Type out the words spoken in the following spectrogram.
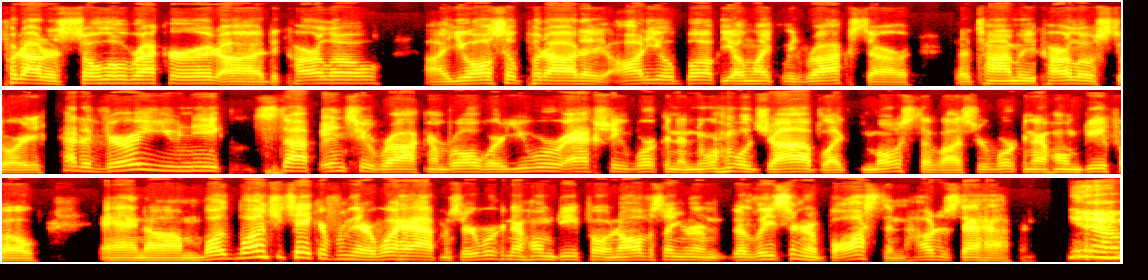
put out a solo record, uh, DeCarlo. Uh, you also put out an audiobook, The Unlikely Rock Star, the Tommy Carlo story. Had a very unique step into rock and roll where you were actually working a normal job like most of us. You're working at Home Depot. And um, well, why don't you take it from there? What happened? So you're working at Home Depot, and all of a sudden you're in, the lead singer of Boston. How does that happen? Yeah,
